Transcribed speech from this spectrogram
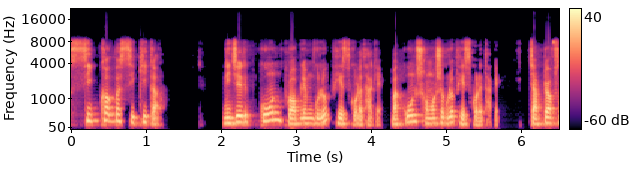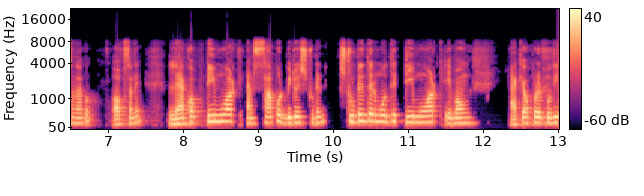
শিক্ষক বা শিক্ষিকা নিজের কোন প্রবলেমগুলো ফেস করে থাকে বা কোন সমস্যাগুলো ফেস করে থাকে। চারটে অপশন দেখো অপশানে lack of team work and support between student স্টুডেন্টদের মধ্যে টিম ওয়ার্ক এবং একে অপরের প্রতি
